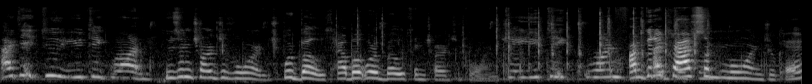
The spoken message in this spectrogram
I take two, you take one. Who's in charge of orange? We're both. How about we're both in charge of orange? Okay, you take one. I'm gonna I craft take one. some orange, okay?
